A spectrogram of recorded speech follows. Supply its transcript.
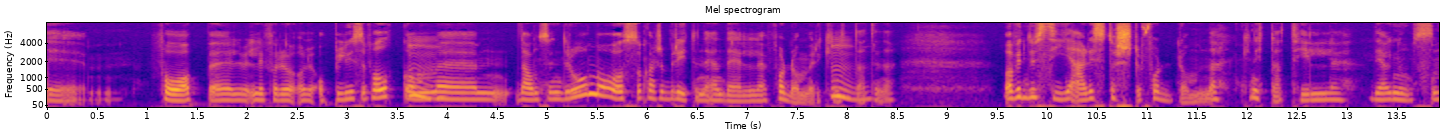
eh, få opp, eller for å, opplyse folk om mm. eh, Downs syndrom, og også kanskje bryte ned en del fordommer knytta mm. til det. Hva vil du si er de største fordommene knytta til diagnosen?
